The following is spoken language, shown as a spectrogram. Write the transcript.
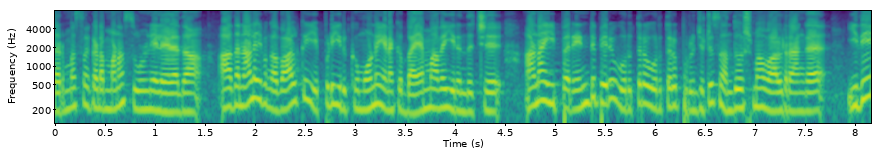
தர்மசகடமான சூழ்நிலையில தான். அதனால் இவங்க வாழ்க்கை எப்படி இருக்குமோன்னு எனக்கு பயமாகவே இருந்துச்சு. ஆனால் இப்போ ரெண்டு பேரும் ஒருத்தரை ஒருத்தரை புரிஞ்சுட்டு சந்தோஷமாக வாழ்கிறாங்க இதே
